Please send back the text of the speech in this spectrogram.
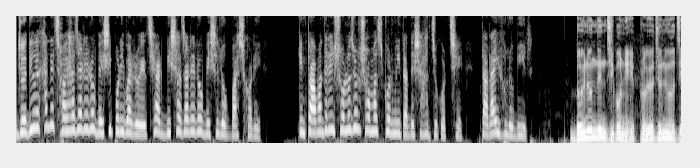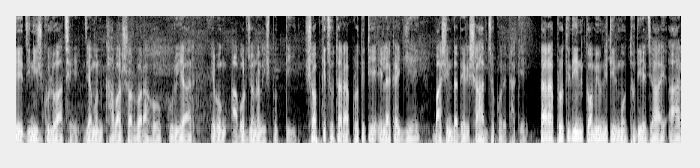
যদিও এখানে ছয় হাজারেরও বেশি পরিবার রয়েছে আর বিশ হাজারেরও বেশি লোক বাস করে। কিন্তু আমাদের এই ষোলো জন সমাজকর্মী তাদের সাহায্য করছে। তারাই হলো বীর। দৈনন্দিন জীবনে প্রয়োজনীয় যে জিনিসগুলো আছে যেমন খাবার সরবরাহ কুরিয়ার এবং আবর্জনা নিষ্পত্তি সবকিছু তারা প্রতিটি এলাকায় গিয়ে বাসিন্দাদের সাহায্য করে থাকে। তারা প্রতিদিন কমিউনিটির মধ্য দিয়ে যায় আর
